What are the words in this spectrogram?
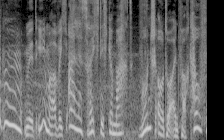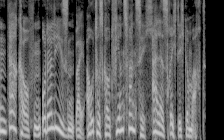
eben. Mit ihm habe ich alles richtig gemacht. Wunschauto einfach kaufen, verkaufen oder leasen. Bei Autoscout24. Alles richtig gemacht.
